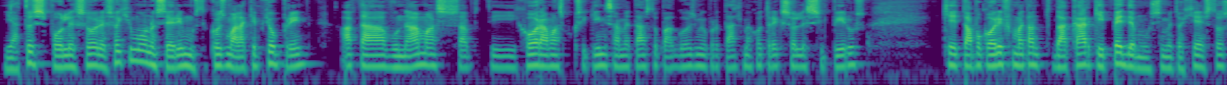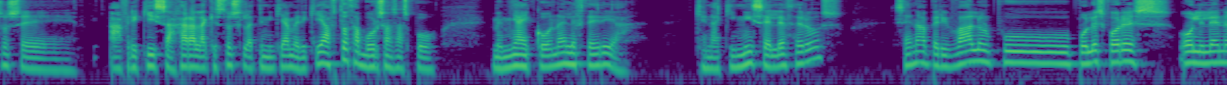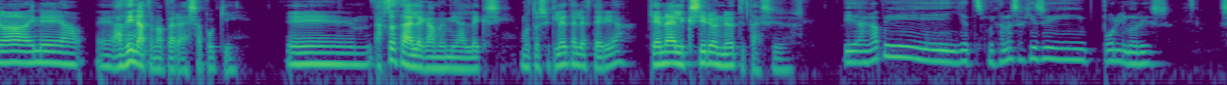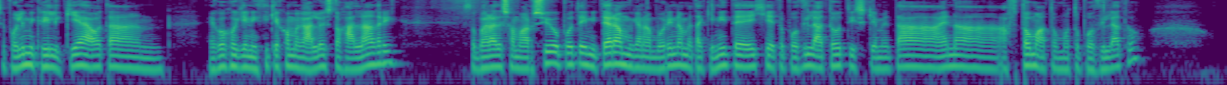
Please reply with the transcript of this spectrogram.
για τόσες πολλές ώρες, όχι μόνο σε ρήμους στην κόσμο, αλλά και πιο πριν, από τα βουνά μας, από τη χώρα μας που ξεκίνησα μετά στο Παγκόσμιο Πρωτάθλημα. Έχω τρέξει σε όλες τις υπήρους. Και το αποκορύφωμα ήταν το Ντακάρ και οι πέντε μου συμμετοχές τόσο σε Αφρική, Σαχάρα, αλλά και τόσο σε Λατινική Αμερική. Αυτό θα μπορούσα να σας πω. Με μια εικόνα ελευθερία. Και να κινείσαι ελεύθερος σε ένα περιβάλλον που πολλές φορές όλοι λένε Α, είναι ε, αδύνατο να περάσεις από εκεί. Ε, αυτό θα έλεγα με μια λέξη. Μοτοσυκλέτα ελευθερία και ένα ελιξίριο νεότητας ίσως. Η αγάπη για τις μηχανές αρχίζει πολύ νωρίς. Σε πολύ μικρή ηλικία όταν εγώ έχω γεννηθεί και έχω μεγαλώσει στο Χαλάνδρη, στον παράδεισο Αμαρσίου, οπότε η μητέρα μου για να μπορεί να μετακινείται είχε το ποδήλατό της και μετά ένα αυτόματο μοτοποδήλατο.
